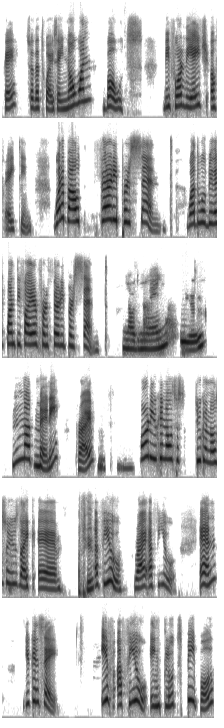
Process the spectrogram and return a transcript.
Okay, so that's why I say no one votes before the age of 18. What about 30%? What will be the quantifier for 30%? Not many. Few. Not many, right? Or you can also you can also use like um, A few. a few, right? A few. And you can say, if a few includes people,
